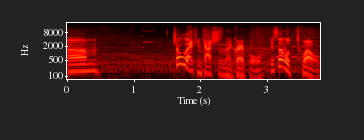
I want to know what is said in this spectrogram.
Um... all I can catch is in the Great Ball. It's level 12.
